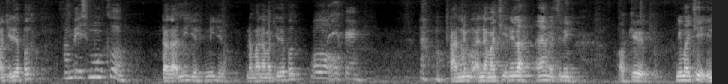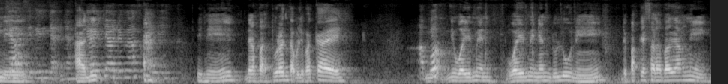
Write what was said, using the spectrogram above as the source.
Makcik dia apa? Ambil semua ke? Tak tak ni je, ni je. Nama-nama makcik dia apa? Oh, okey. Anak anak makcik ni lah, eh macam ni. Okey, ni makcik ini. Ijah, sini kejap, Ijah. Ah, Ijah, ni- sekali. Ini dalam peraturan tak boleh pakai. Apa? Ni, ni wireman, wireman yang dulu ni dia pakai salah barang ni.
